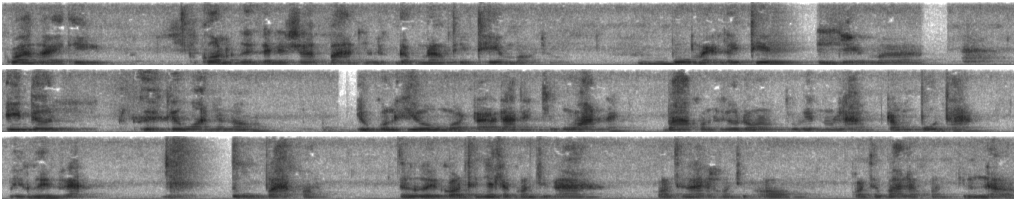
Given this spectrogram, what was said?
Qua ngày thì con gửi cái này ra bán cho được đồng nào thì thêm vào cho bố mẹ lấy tiền để mà in đơn gửi cái oan cho nó. Yêu con hiêu mà đã đã thành chữ oan đấy ba con hiêu đó tôi biết nó làm trong 4 tháng mới gửi ra. Đủ ba con nó gửi con thứ nhất là con chữ A con thứ hai là con chữ O con thứ ba là con chữ N ở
